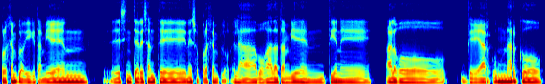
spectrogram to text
por ejemplo, y que también es interesante en eso, por ejemplo, la abogada también tiene algo de ar- un arco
